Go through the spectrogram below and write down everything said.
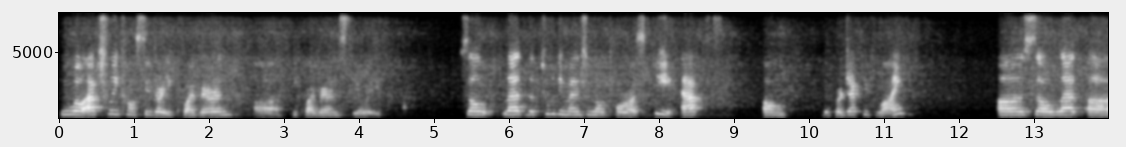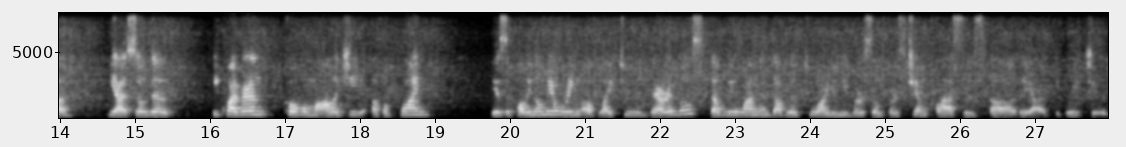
We will actually consider equivariant, uh, equivariance theory. So let the two-dimensional torus P act on the projective line. Uh, so let, uh, yeah, so the equivariant cohomology of a point is a polynomial ring of like two variables. W1 and W2 are universal first Chern classes. Uh, they are degree two.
